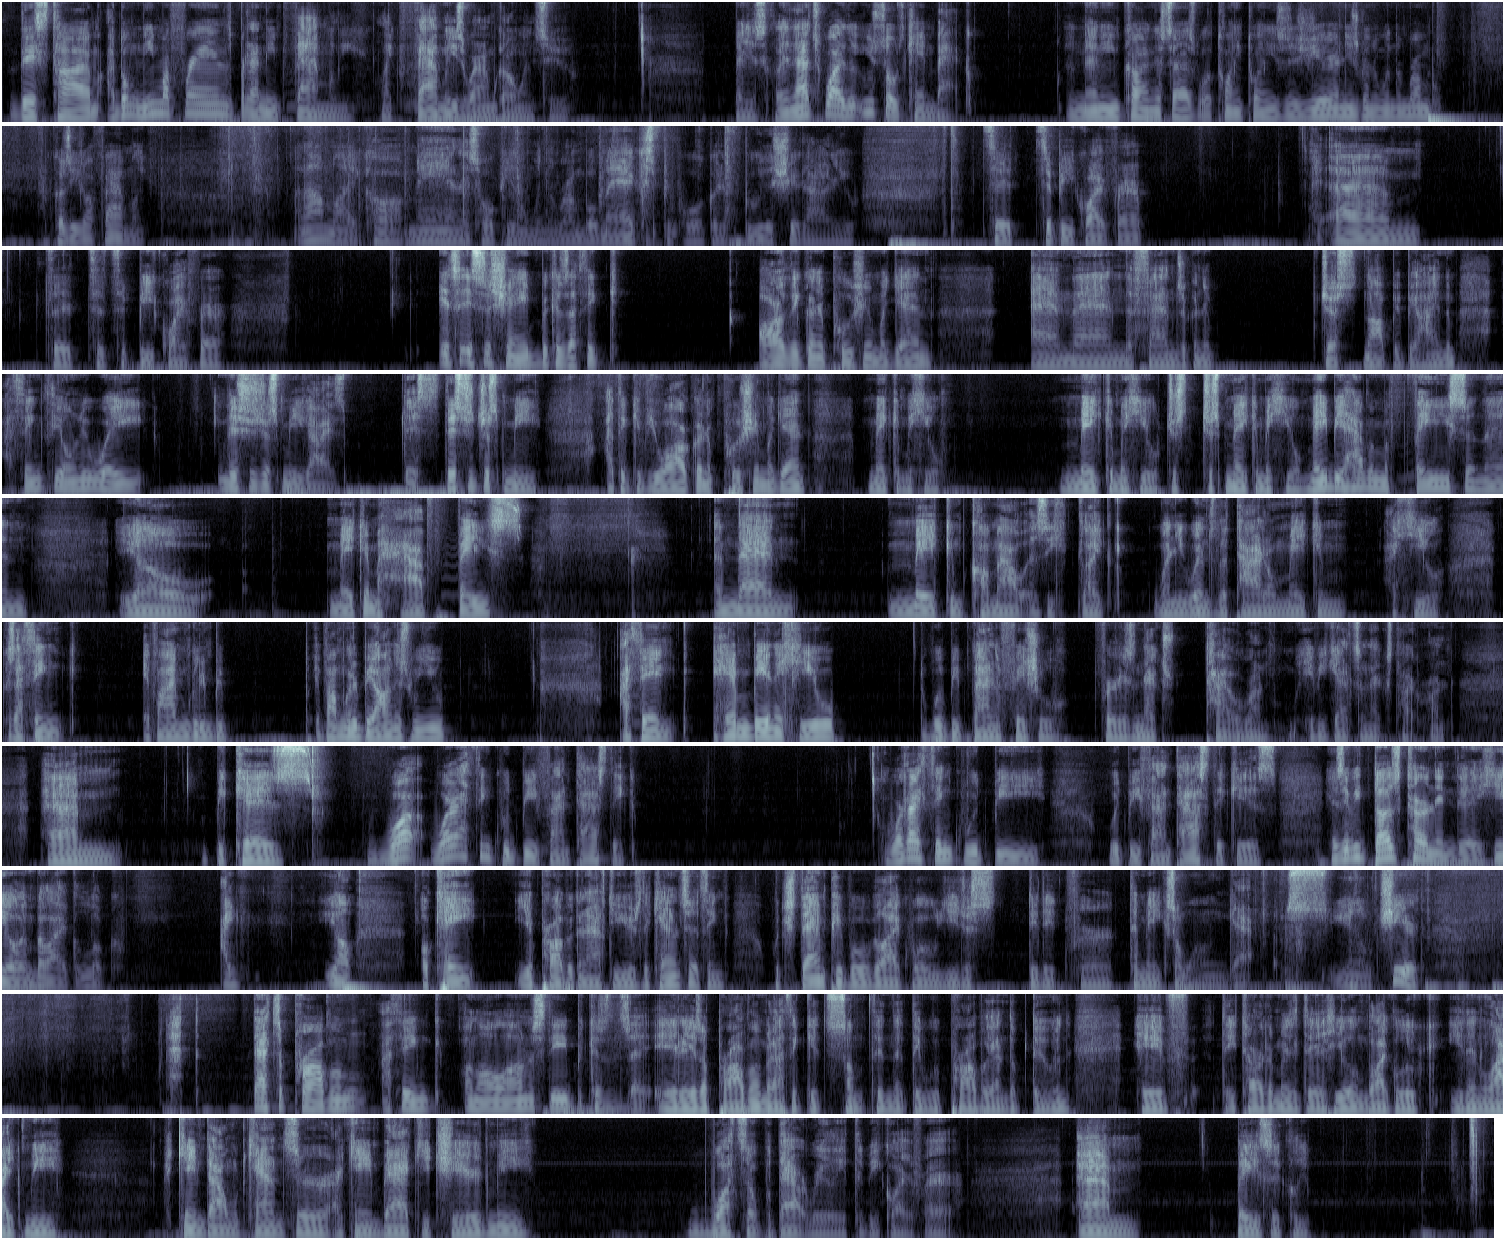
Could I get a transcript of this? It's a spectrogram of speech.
this time I don't need my friends, but I need family. Like family's where I'm going to. Basically, and that's why the Usos came back. And then he kind of says, well, 2020 is his year and he's going to win the Rumble because he's got family. And I'm like, oh man, let's hope you don't win the Rumble, man, because people are going to boo the shit out of you. To to be quite fair, um, to to to be quite fair, it's it's a shame because I think are they going to push him again, and then the fans are going to just not be behind him. I think the only way, this is just me, guys, this this is just me. I think if you are gonna push him again, make him a heel. Make him a heel. Just just make him a heel. Maybe have him a face and then, you know, make him have face, and then make him come out as he like when he wins the title, make him a heel. Because I think if I'm gonna be, if I'm gonna be honest with you, I think him being a heel would be beneficial for his next title run if he gets the next title run. Um, because what what I think would be fantastic. What I think would be would be fantastic is is if he does turn into a heel and be like, look, I, you know, okay, you're probably gonna have to use the cancer thing, which then people will be like, well, you just did it for to make someone get you know cheered. That's a problem, I think, in all honesty, because it is a problem, and I think it's something that they would probably end up doing if they into a heel and be like, look, you didn't like me. I came down with cancer. I came back. You cheered me. What's up with that, really, to be quite fair? Um, basically,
